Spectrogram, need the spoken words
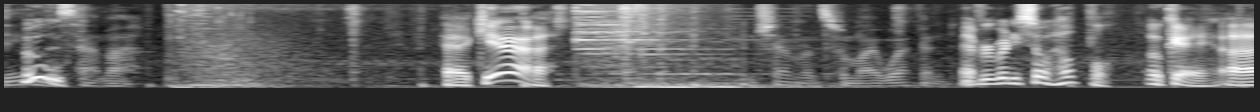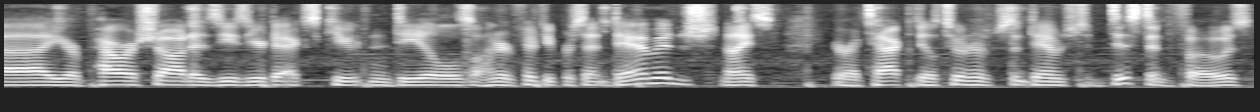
a Ooh, hammer. heck yeah. Enchantments for my weapon. Everybody's so helpful. Okay, uh, your power shot is easier to execute and deals 150% damage. Nice. Your attack deals 200% damage to distant foes.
